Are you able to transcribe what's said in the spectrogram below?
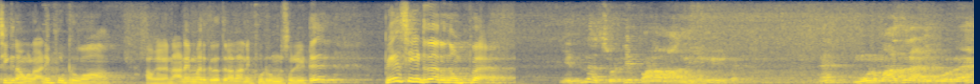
சீக்கிரம் அவங்களை அனுப்பி விட்ருவோம் அவங்க நாணயமாக இருக்கிறதுனால அனுப்பி விட்ருவோம்னு சொல்லிட்டு பேசிக்கிட்டு தான் இருந்தோம் இப்போ. என்ன சொல்லி பணம் வாங்குனீங்க எங்ககிட்ட? மூணு மாதத்தில் அனுப்பிவிட்றேன்.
